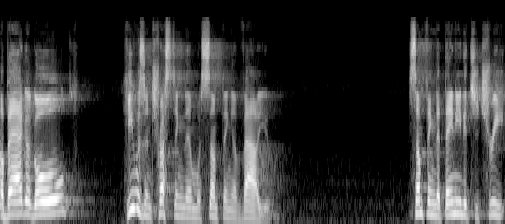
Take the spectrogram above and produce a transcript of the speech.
a bag of gold, he was entrusting them with something of value, something that they needed to treat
